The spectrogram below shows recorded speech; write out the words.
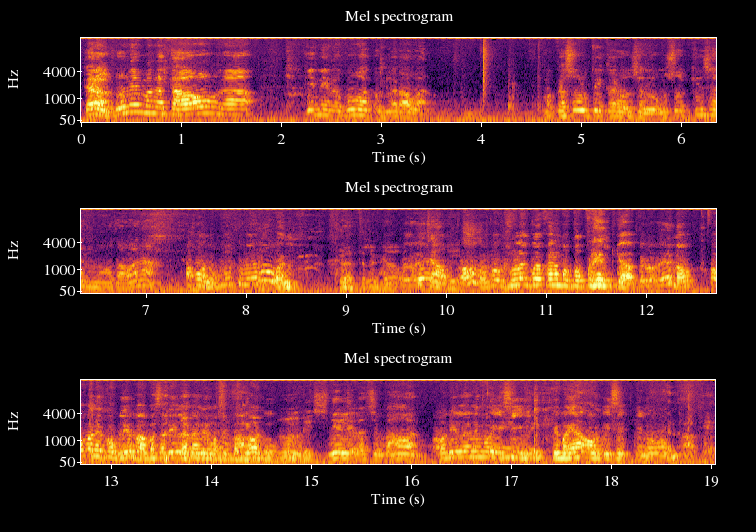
Karon dunay mga tao nga kini nagbuhat og larawan. Magkasulti karon sa lungsod kinsa ni mga tawo na? Ako, nagbuhat ng larawan. Talaga. Ikaw. Oo, oh, hulag ka na magpa-print ka. Pero, you know, o man problema, basta di lang na nimo simbahon. Hmm, dili lang simbahon. O di lang nimo isip, himayaon isip, ginoo. Okay.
